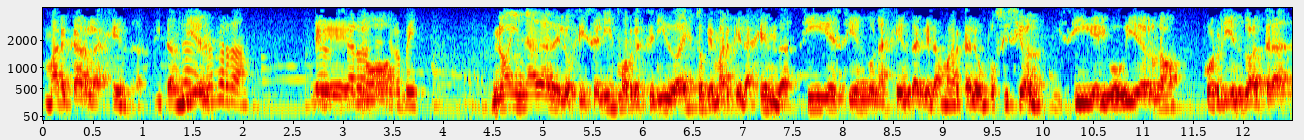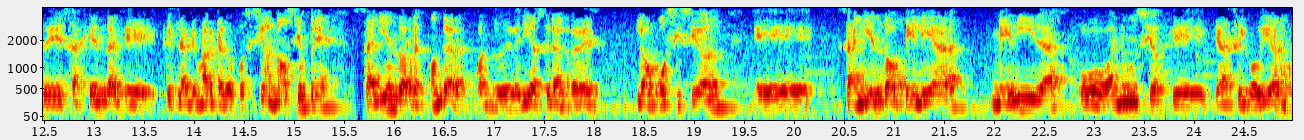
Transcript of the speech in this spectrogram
marcar la agenda. Y también... es verdad. Eh, no, no hay nada del oficialismo referido a esto que marque la agenda. Sigue siendo una agenda que la marca la oposición y sigue el gobierno corriendo atrás de esa agenda que, es la que marca la oposición, ¿no? Siempre saliendo a responder cuando debería ser al revés. La oposición eh, saliendo a pelear medidas o anuncios que, hace el gobierno.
